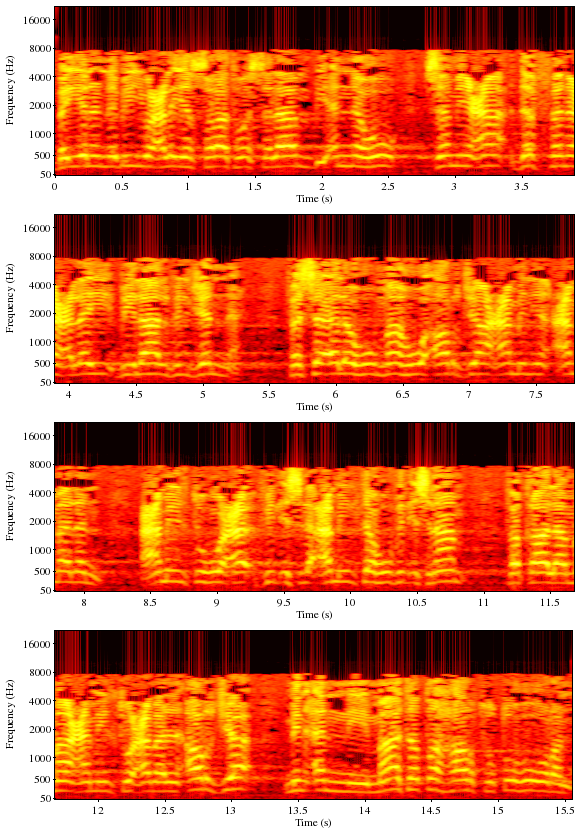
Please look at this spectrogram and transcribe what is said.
بين النبي عليه الصلاة والسلام بأنه سمع دفن علي بلال في الجنة فسأله ما هو أرجى عمل عملا عملته في الإسلام عملته في الإسلام؟ فقال ما عملت عملا أرجى من أني ما تطهرت طهورا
